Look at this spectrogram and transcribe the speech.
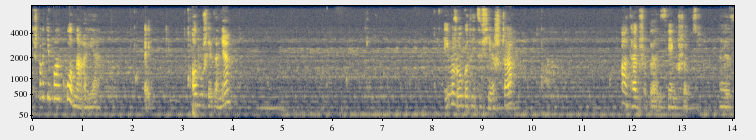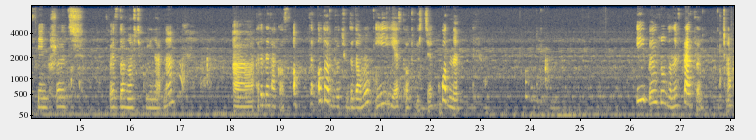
Już nawet nie była głodna, a je. Okej. Odłóż jedzenie. I może ugotuj coś jeszcze. A tak, żeby zwiększyć, zwiększyć swoje zdolności kulinarne. A, rybne tacos. O, Teodor wrócił do domu i jest oczywiście głodny. Był znudzony w pracy. Ok.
